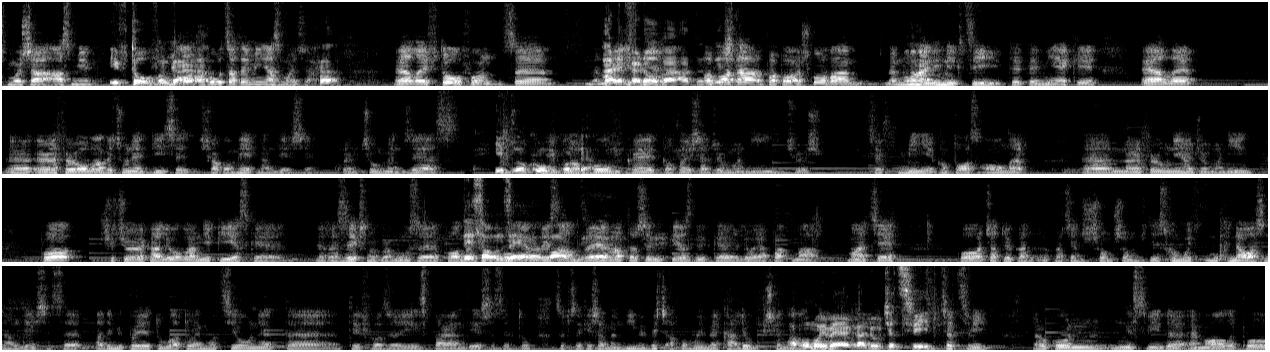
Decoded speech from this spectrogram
S'mujsha as me. I ftofun nga. Kpucat e mia s'mujsha. Edhe i ftofun se A referove atë ndeshje? Po po po, po po, shkova e mora një injeksion te te mjeki, edhe e referova veç unë e di se çka kom hjek në ndeshje. Kur jom çu në mëngjes, i bllokum po. I bllokum krejt, po thojsha Gjermaninë, qysh se fëmijë e kom pas ëndërr, me referu niher Gjermaninë. Po, shyqyr e kalova një pjesë ke e rrezikshme për mua se posa u nxeva, posa u nxeva, ato që në pjesë t'dytë ke loja pak ma, ma e qetë. Po që aty ka, ka qenë shumë, shumë vështirë, s'kom mujt m'u knaq në ndeshje, se a di, m'i përjetu ato emocionet e tifozerisë para ndeshjes e këtu, sepse kisha mendimin veç a po muj me kalu. A po muj me kalu qetë sfidë. Qetë sfidë. U kon një sfide e madhe, po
